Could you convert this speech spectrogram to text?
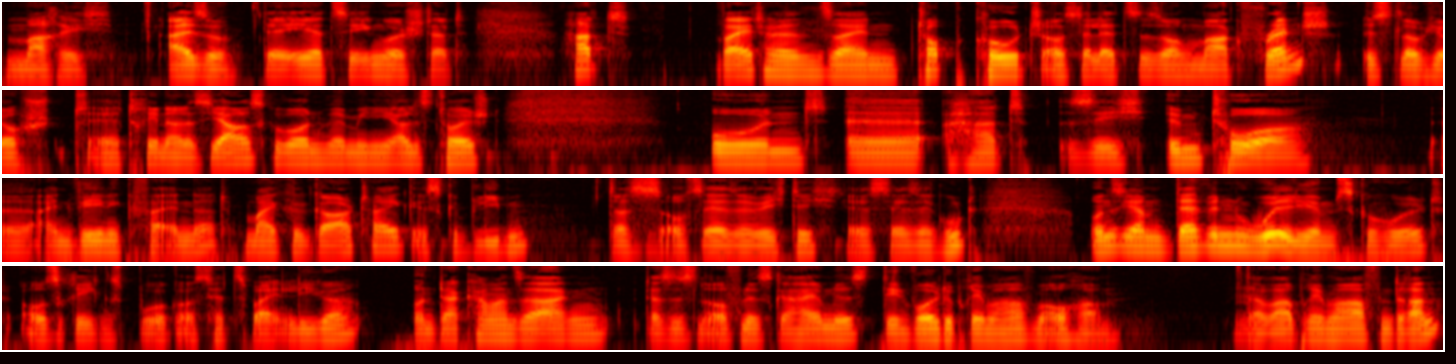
Mache ich. Also, der ERC Ingolstadt hat weiterhin seinen Top-Coach aus der letzten Saison, Mark French, ist, glaube ich, auch äh, Trainer des Jahres geworden, wenn mich nicht alles täuscht und äh, hat sich im Tor äh, ein wenig verändert. Michael Garteig ist geblieben. Das ist auch sehr, sehr wichtig. Der ist sehr, sehr gut. Und sie haben Devin Williams geholt aus Regensburg, aus der zweiten Liga. Und da kann man sagen, das ist ein offenes Geheimnis, den wollte Bremerhaven auch haben. Da hm. war Bremerhaven dran,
